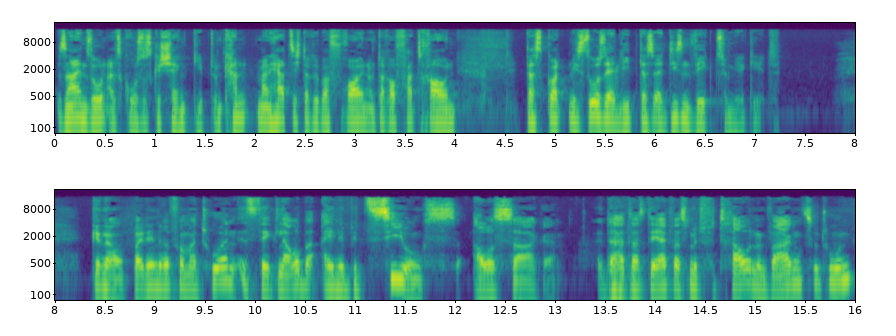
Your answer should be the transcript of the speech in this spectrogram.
seinen Sohn als großes Geschenk gibt und kann mein Herz sich darüber freuen und darauf vertrauen, dass Gott mich so sehr liebt, dass er diesen Weg zu mir geht. Genau, bei den Reformatoren ist der Glaube eine Beziehungsaussage. Da hat das, der hat was mit Vertrauen und Wagen zu tun.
